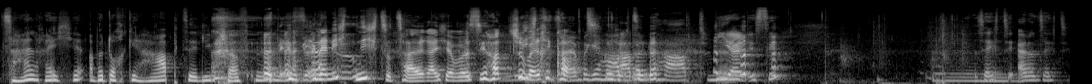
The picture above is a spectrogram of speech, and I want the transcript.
Zahlreiche, aber doch gehabte Liebschaften. Nein, nicht, nicht so zahlreich, aber sie hat schon welche gehabt. gehabt. Wie alt ist sie? 60, 61.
